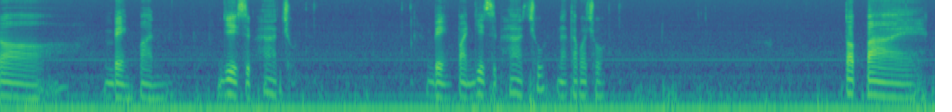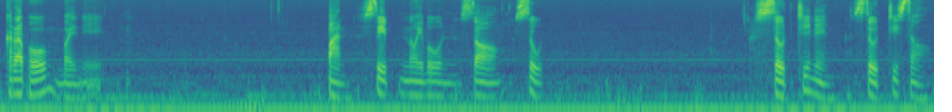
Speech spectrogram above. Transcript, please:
ก็แบ่งปันยี่สิบห้าชุด แบ่งปัน 25 ชุดนะท่านผู้ชม ต่อไปครับผมใบนี้ ปั่น 10 หน่วยบน 2 สูตร สูตรที่ 1 สูตรที่ 2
